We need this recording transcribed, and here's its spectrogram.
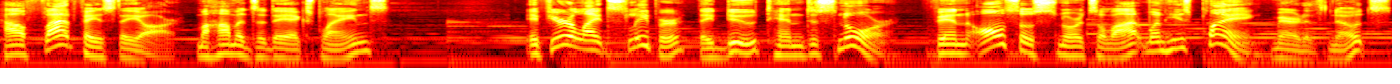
how flat faced they are, Mohammadzadeh explains. If you're a light sleeper, they do tend to snore. Finn also snorts a lot when he's playing, Meredith notes.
